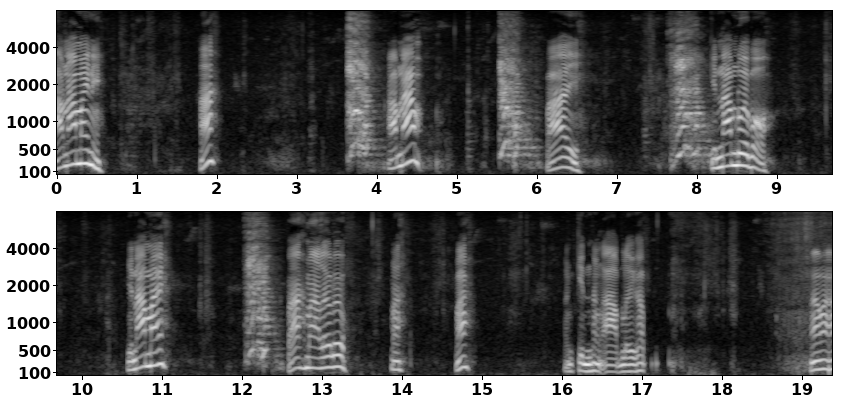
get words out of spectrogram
อาบน้ำไหมนี่ฮะอาบน้ำไป กินน้ำด้วยบ่กินน้ำไหมไปมาเร็วๆมา มาทั้งกินทั้งอาบเลยครับ มามา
